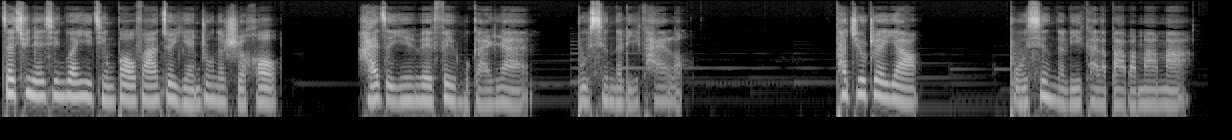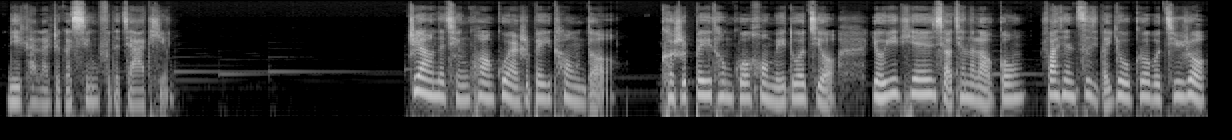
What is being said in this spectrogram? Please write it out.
在去年新冠疫情爆发最严重的时候，孩子因为肺部感染，不幸的离开了。他就这样，不幸的离开了爸爸妈妈，离开了这个幸福的家庭。这样的情况固然是悲痛的，可是悲痛过后没多久，有一天，小倩的老公发现自己的右胳膊肌肉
